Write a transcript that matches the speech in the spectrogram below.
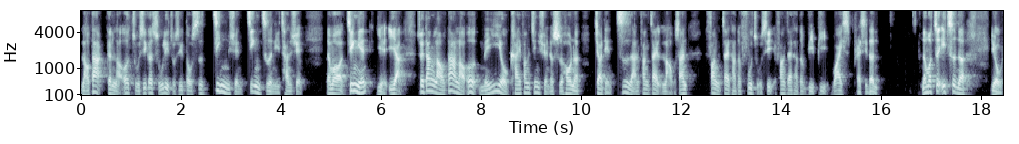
老大跟老二主席跟署理主席都是竞选，禁止你参选。那么今年也一样，所以当老大老二没有开放竞选的时候呢，焦点自然放在老三。放在他的副主席，放在他的 VP Vice President。那么这一次呢，有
